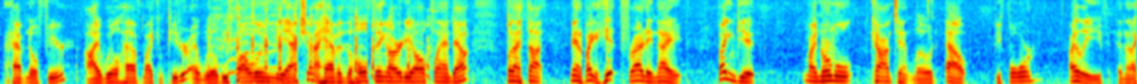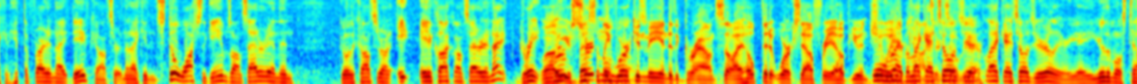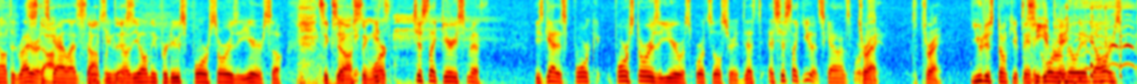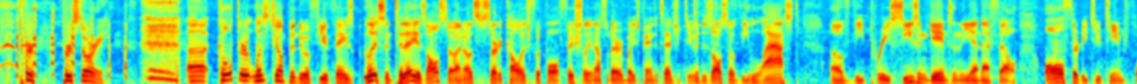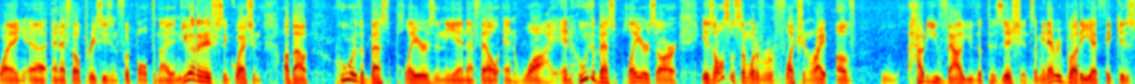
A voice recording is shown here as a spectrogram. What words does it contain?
have no fear. I will have my computer. I will be following the action. I have the whole thing already all planned out. But I thought, man, if I can hit Friday night, if I can get my normal content load out before I leave, and then I can hit the Friday night Dave concert, and then I can still watch the games on Saturday, and then go to the concert on eight eight o'clock on Saturday night. Great. Well, you're certainly working worlds. me into the ground, so I hope that it works out for you. I hope you enjoy Well, right, your but like I told you, there. like I told you earlier, yeah, you're the most talented writer Stop. at Skyline Stop Sports, even this. though you only produce four stories a year. So It's exhausting It- work. it's just like Gary Smith. He's got his four four stories a year with Sports Illustrated. That's it's just like you at Skyline Sports. That's right. That's right. You just don't get paid Does a quarter paid? million dollars per per story. Uh, Colter, let's jump into a few things. Listen, today is also, I know it's the start of college football officially, and that's what everybody's paying attention to. It is also the last of the preseason games in the NFL. All 32 teams playing uh, NFL preseason football tonight. And you had an interesting question about who are the best players in the NFL and why. And who the best players are is also somewhat of a reflection, right, of how do you value the positions? I mean, everybody, I think, is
